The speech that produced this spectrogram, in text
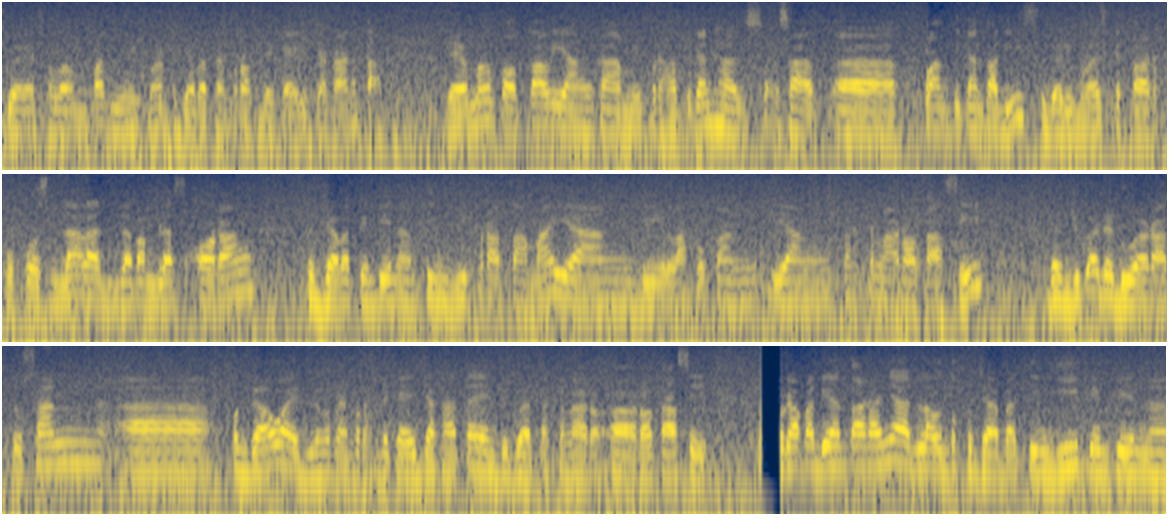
juga eselon 4 di lingkungan pejabat Pemprov DKI Jakarta. Dan memang total yang kami perhatikan saat uh, pelantikan tadi sudah dimulai sekitar pukul 9 ada 18 orang pejabat pimpinan tinggi Pratama yang dilakukan yang terkena rotasi dan juga ada 200-an uh, pegawai di lingkungan Pemprov DKI Jakarta yang juga terkena uh, rotasi. Beberapa di antaranya adalah untuk pejabat tinggi pimpinan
